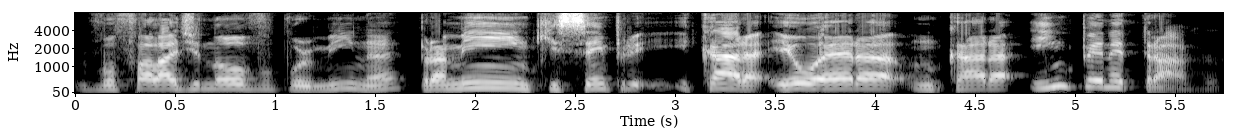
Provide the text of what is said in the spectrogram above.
vou falar de novo por mim, né? Para mim que sempre, e cara, eu era um cara impenetrável.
